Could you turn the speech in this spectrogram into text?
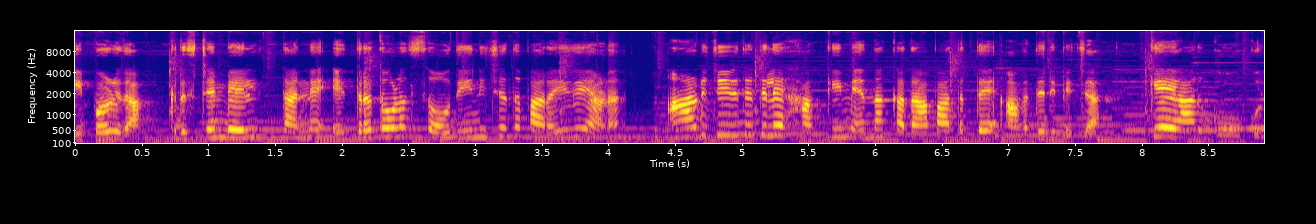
ഇപ്പോഴിതാ ക്രിസ്റ്റ്യൻ ബെയിൽ തന്നെ എത്രത്തോളം സ്വാധീനിച്ചെന്ന് പറയുകയാണ് ആടുജീവിതത്തിലെ ഹക്കീം എന്ന കഥാപാത്രത്തെ അവതരിപ്പിച്ച കെ ആർ ഗോകുൽ.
